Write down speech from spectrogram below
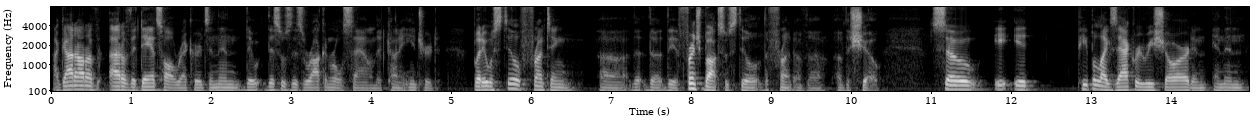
I got out of out of the dance hall records, and then there, this was this rock and roll sound that kind of entered, but it was still fronting. Uh, the, the the French box was still the front of the of the show, so it, it people like Zachary Richard and and then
